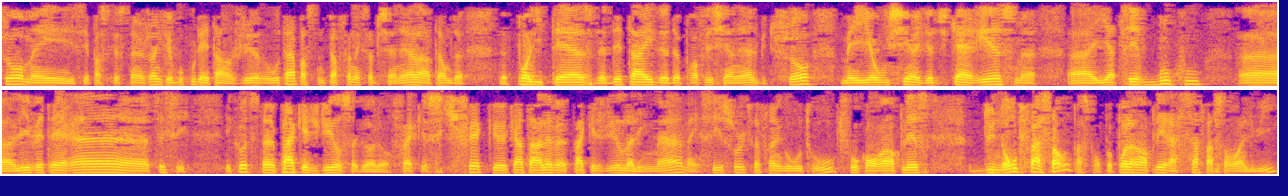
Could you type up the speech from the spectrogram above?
ça, mais c'est parce que c'est un jeune qui a beaucoup d'intangibles. Autant parce que c'est une personne exceptionnelle en termes de, de politesse, de détails de, de professionnel puis tout ça, mais il y a aussi un, il y a du charisme, euh, il attire beaucoup euh, les vétérans. Euh, tu sais, c'est Écoute, c'est un package deal, ce gars-là. Fait que ce qui fait que quand tu enlèves un package deal d'alignement, ben c'est sûr que ça fait un gros trou, qu'il faut qu'on remplisse d'une autre façon, parce qu'on peut pas le remplir à sa façon à lui.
